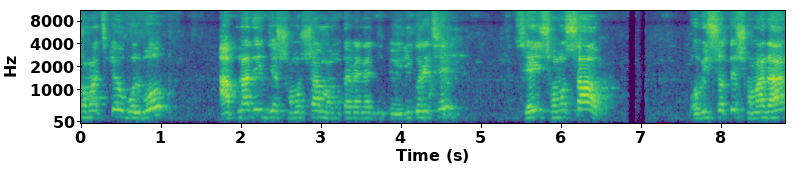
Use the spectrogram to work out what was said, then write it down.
সমাজকেও বলব, আপনাদের যে সমস্যা মমতা ব্যানার্জি তৈরি করেছে, সেই সমস্যাও ভবিষ্যতে সমাধান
